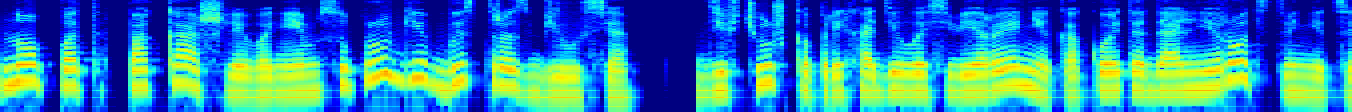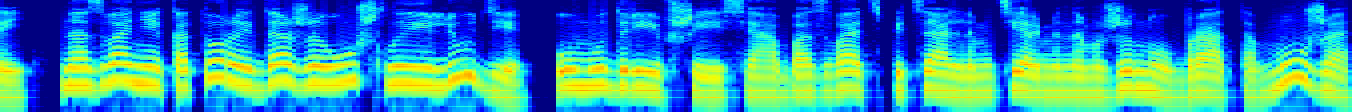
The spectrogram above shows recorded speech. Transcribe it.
но под покашливанием супруги быстро сбился. Девчушка приходилась Верене какой-то дальней родственницей, название которой даже ушлые люди, умудрившиеся обозвать специальным термином жену брата мужа,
